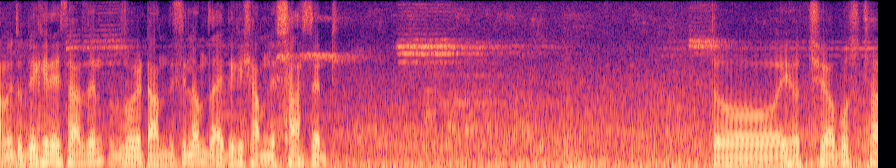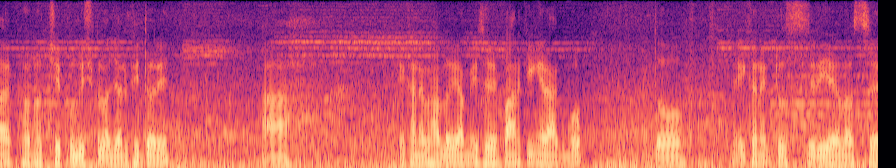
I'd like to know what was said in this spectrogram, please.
আমি তো দেখি নাই সার্জেন্ট, জোরে টান দিছিলাম, যাই দেখি সামনে সার্জেন্ট। তো এই হচ্ছে অবস্থা, এখন হচ্ছে পুলিশ প্লাজার ভিতরে। এখানে ভালোই আমি পার্কিংয়ে রাখব। তো এখানে একটু সিরিয়াল আছে।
